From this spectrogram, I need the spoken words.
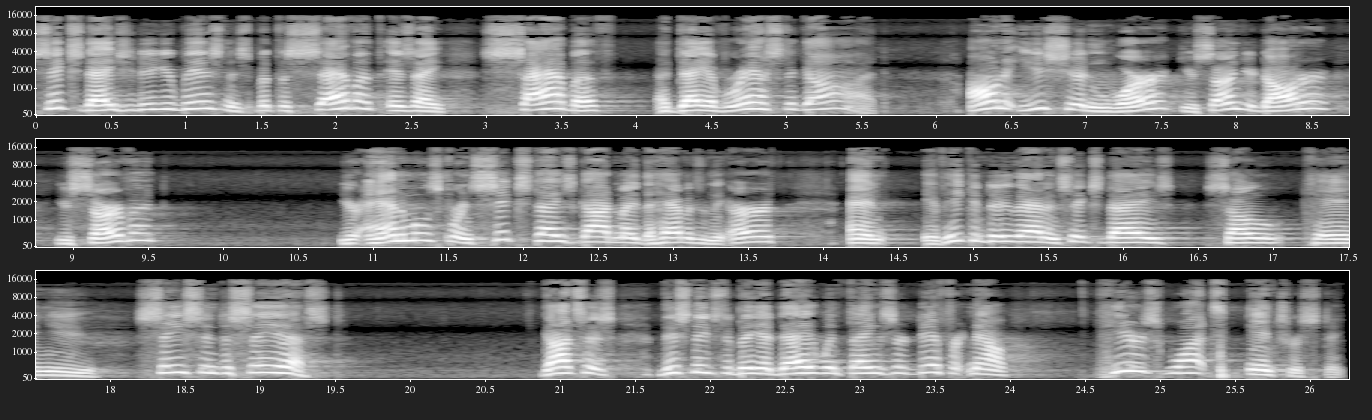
Six days you do your business, but the seventh is a Sabbath, a day of rest to God. On it you shouldn't work, your son, your daughter, your servant, your animals, for in six days God made the heavens and the earth, and if he can do that in six days, so can you. Cease and desist. God says this needs to be a day when things are different. Now, here's what's interesting.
